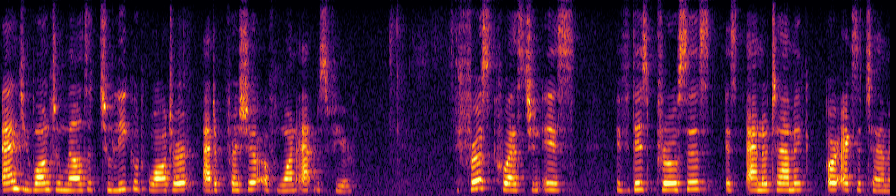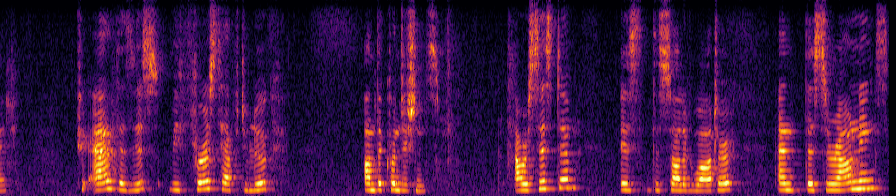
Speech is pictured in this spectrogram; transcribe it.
and you want to melt it to liquid water at a pressure of 1 atmosphere. The first question is if this process is endothermic or exothermic. To answer this we first have to look on the conditions. Our system is the solid water and the surroundings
